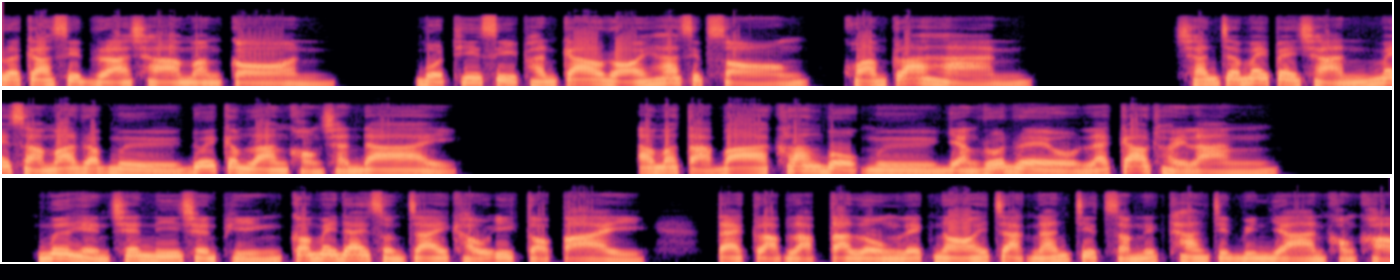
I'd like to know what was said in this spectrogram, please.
ประกาศสิทธิราชามังกร บทที่ 4952 ความกล้าหาญ ฉันจะไม่ไปฉันไม่สามารถรับมือด้วยกำลังของฉันได้ อมตะบ้าคลั่งโบกมืออย่างรวดเร็วและก้าวถอยหลัง เมื่อเห็นเช่นนี้เฉินผิงก็ไม่ได้สนใจเขาอีกต่อไป แต่กลับหลับตาลงเล็กน้อยจากนั้นจิตสำนึกทางจิตวิญญาณของเขา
